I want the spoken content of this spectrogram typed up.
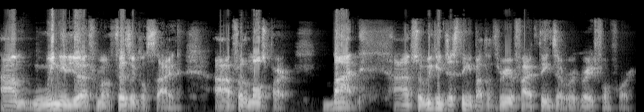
um, we need to do that from a physical side uh, for the most part. But uh, so we can just think about the three or five things that we're grateful for.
